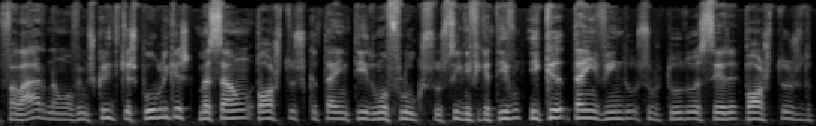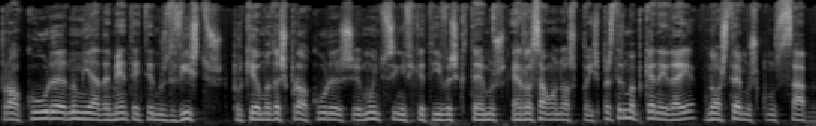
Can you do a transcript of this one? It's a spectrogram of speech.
falar, não ouvimos críticas públicas, mas são postos que têm tido um afluxo significativo e que têm vindo, sobretudo, a ser postos de procura, nomeadamente em termos de vistos, porque é uma das procuras muito significativas que temos em relação ao nosso país. Para ter uma pequena ideia, nós temos, como se sabe,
